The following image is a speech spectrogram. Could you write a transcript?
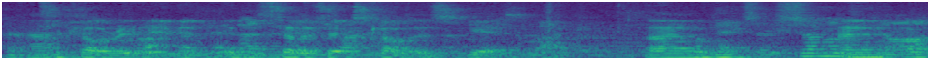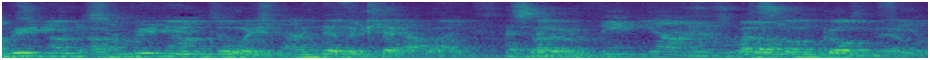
to colour it in, in the teletext colours. Yes. Um, Okay, so some of and the I'm really, I'm really annoyed. I never kept one, so well, it's long gone now.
